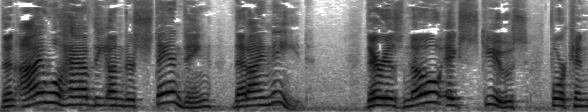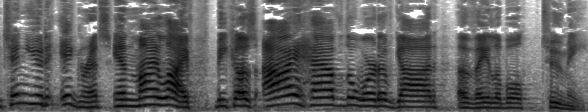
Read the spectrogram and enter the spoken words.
then I will have the understanding that I need. There is no excuse for continued ignorance in my life because I have the Word of God available to me.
